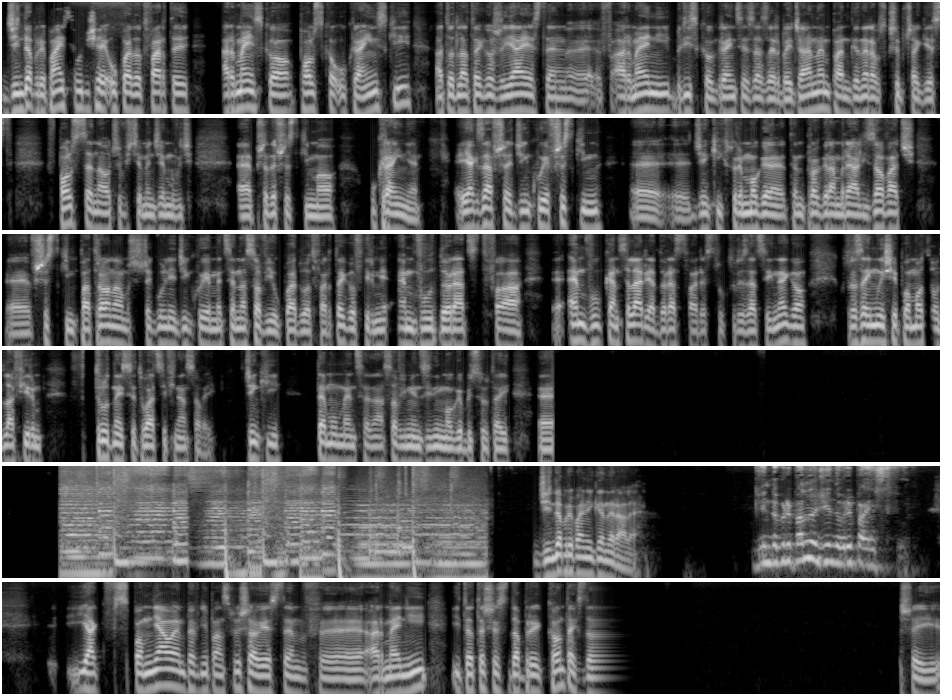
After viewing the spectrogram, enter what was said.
Dzień dobry Państwu. Dzisiaj układ otwarty armeńsko-polsko-ukraiński, a to dlatego, że ja jestem e, w Armenii, blisko granicy z Azerbejdżanem. Pan generał Skrzypczak jest w Polsce. No oczywiście będziemy mówić e, przede wszystkim o Ukrainie. Jak zawsze dziękuję wszystkim E, dzięki którym mogę ten program realizować. E, wszystkim patronom, szczególnie dziękuję mecenasowi Układu Otwartego, firmie MW Doradztwa, e, MW Kancelaria Doradztwa Restrukturyzacyjnego, która zajmuje się pomocą dla firm w trudnej sytuacji finansowej. Dzięki temu mecenasowi między innymi mogę być tutaj Dzień dobry, panie generale. Dzień dobry panu, dzień dobry państwu. Jak wspomniałem, pewnie pan słyszał, jestem w e, Armenii i to też jest dobry kontekst do naszej e,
